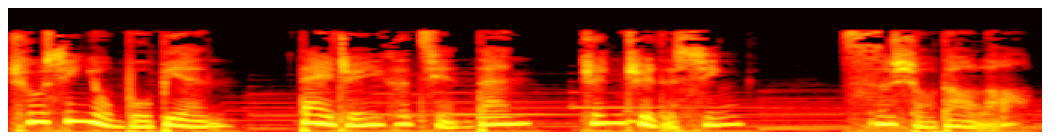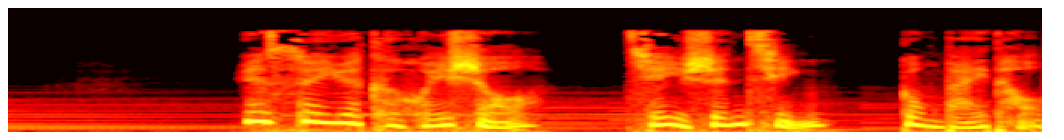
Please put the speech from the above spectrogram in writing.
初心永不变，带着一颗简单真挚的心，厮守到老。愿岁月可回首，且以深情共白头。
